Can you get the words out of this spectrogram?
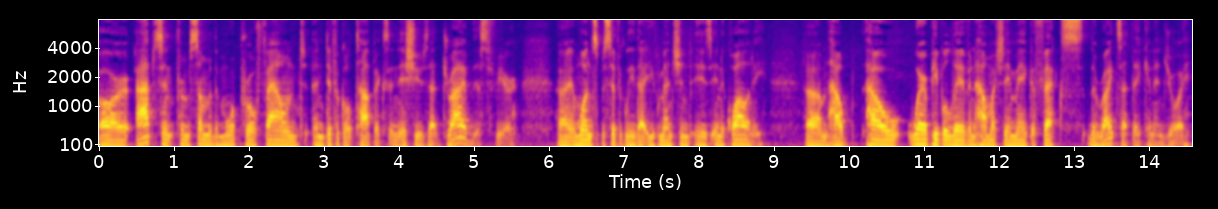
are absent from some of the more profound and difficult topics and issues that drive this fear. Uh, and one specifically that you've mentioned is inequality. Um, how how where people live and how much they make affects the rights that they can enjoy.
